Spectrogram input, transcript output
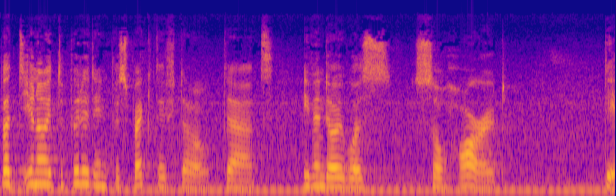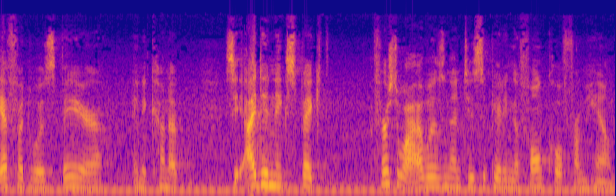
But you know, to put it in perspective, though, that even though it was so hard, the effort was there, and it kind of see. I didn't expect. First of all, I wasn't anticipating a phone call from him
